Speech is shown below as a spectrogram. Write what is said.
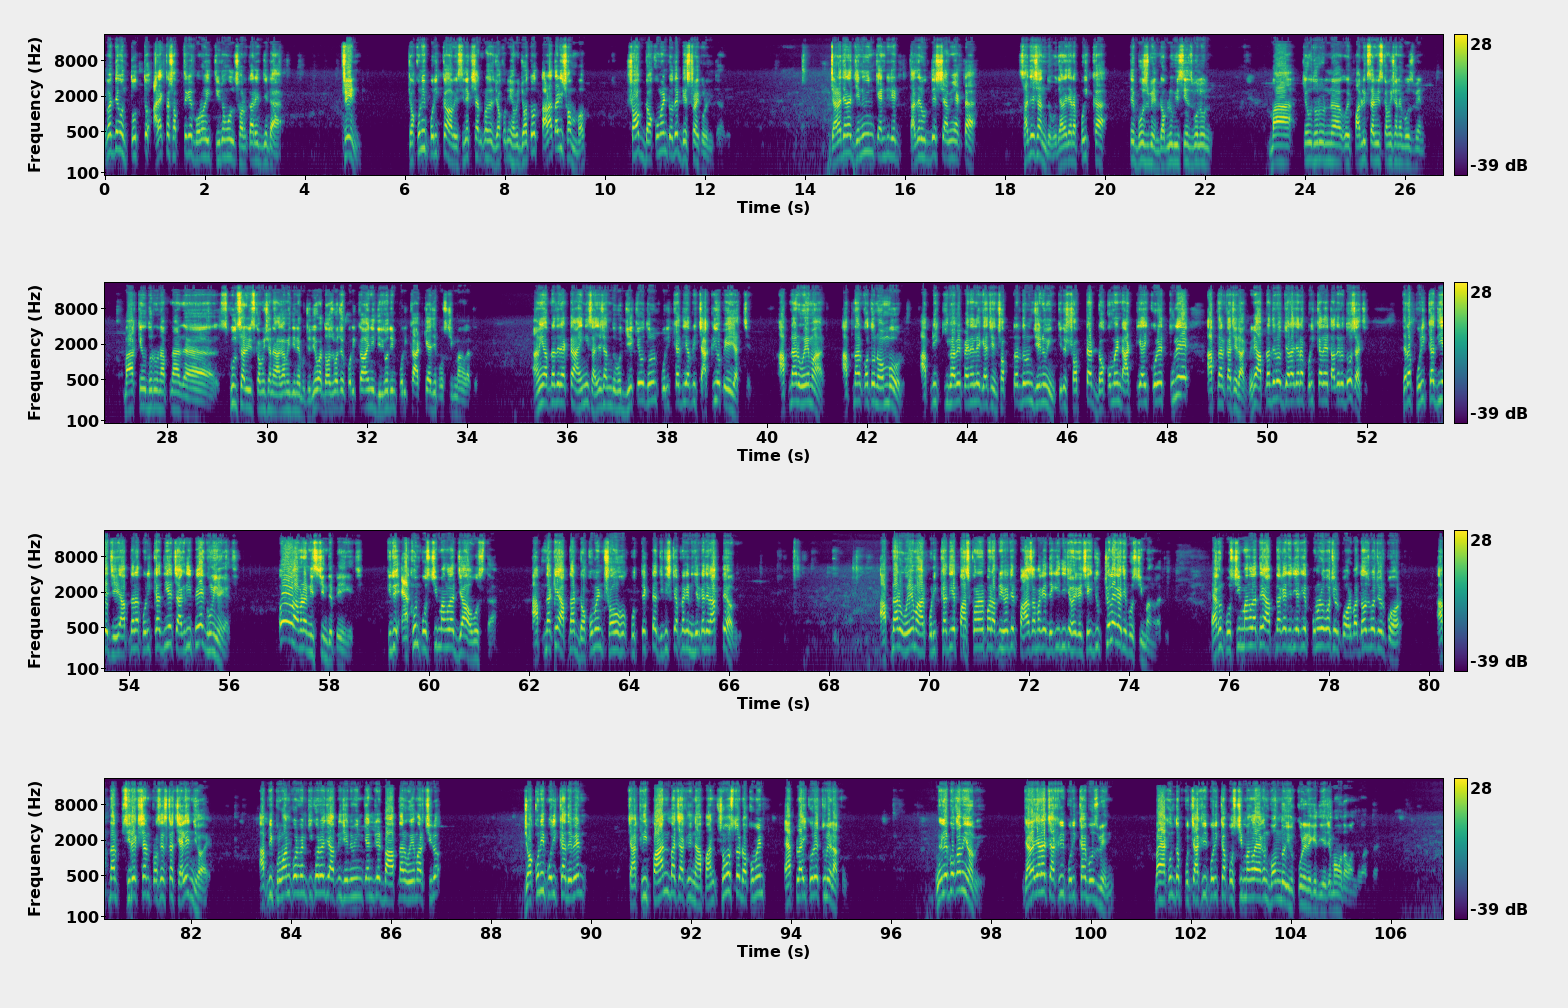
এবার দেখুন, তথ্য আরেকটা সব থেকে বড় এই তৃণমূল সরকারের যেটা ট্রেন্ড যখনই পরীক্ষা হবে সিলেকশন প্রসেস যখনই হবে, যত তাড়াতাড়ি সম্ভব সব ডকুমেন্ট ওদের ডিস্ট্রয় করে দিতে হবে। যারা যারা জেনুইন ক্যান্ডিডেট তাদের উদ্দেশ্যে আমি একটা সাজেশন দেবো। যারা যারা পরীক্ষাতে বসবেন ডব্লিউবিসিএস বলুন বা কেউ ধরুন ওই পাবলিক সার্ভিস কমিশনে বসবেন বা কেউ ধরুন আপনার স্কুল সার্ভিস কমিশনে আগামী দিনে, যদিও বা দশ বছর পরীক্ষা হয়নি, দীর্ঘদিন পরীক্ষা আটকে আছে পশ্চিমবাংলাতে। আমি আপনাদের একটা আইনি সাজেশন দেবো, যে কেউ ধরুন পরীক্ষা দিয়ে আপনি চাকরিও পেয়ে যাচ্ছেন। আপনার ওএমআর আপনার কত নম্বর, আপনি কীভাবে প্যানেলে গেছেন সবটার ধরুন জেনুইন কিন্তু সবটার ডকুমেন্ট আরটিআই করে তুলে আপনার কাছে রাখবেন। আপনাদেরও যারা যারা পরীক্ষা দেয়, তাদেরও দোষ আছে। যারা পরীক্ষা দিয়েছে, আপনারা পরীক্ষা দিয়ে চাকরি পেয়ে ঘুমিয়ে গেছে। ও, আমরা নিশ্চিন্তে পেয়ে গেছি। কিন্তু এখন পশ্চিমবাংলার যা অবস্থা, আপনাকে আপনার ডকুমেন্ট সহ প্রত্যেকটা জিনিসকে আপনাকে নিজের কাছে রাখতে হবে। আপনার ওএমআর পরীক্ষা দিয়ে পাস করার পর আপনি হয়েছেন পাস আমাকে দেখিয়ে দিয়েছে, হয়ে গেছে। সেই যুগ চলে গেছে পশ্চিমবাংলাতে। এখন পশ্চিমবাংলাতে আপনাকে যদি আজকে পনেরো বছর পর বা দশ বছর পর আপনার সিলেকশন প্রসেসটা চ্যালেঞ্জ হয়, আপনি প্রমাণ করবেন কি করে যে আপনি জেনুইন ক্যান্ডিডেট বা আপনার ওএমআর ছিল। যখনই পরীক্ষা দেবেন, চাকরি পান বা চাকরি না পান, সমস্ত ডকুমেন্ট অ্যাপ্লাই করে তুলে রাখুন। নইলে বোকামি হবে। যারা যারা চাকরির পরীক্ষায় বসবেন, বা এখন তো চাকরির পরীক্ষা পশ্চিমবাংলায় এখন বন্ধই করে রেখে দিয়েছে মমতা বন্দ্যোপাধ্যায়।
